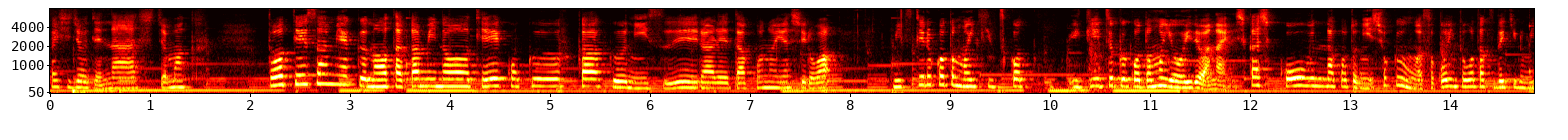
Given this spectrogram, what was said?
開始条件なし。じゃまく。童貞山脈の高みの渓谷深くに据えられたこの社は見つけることも行きつこ行き着くことも容易ではない。しかし幸運なことに諸君はそこに到達できる道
